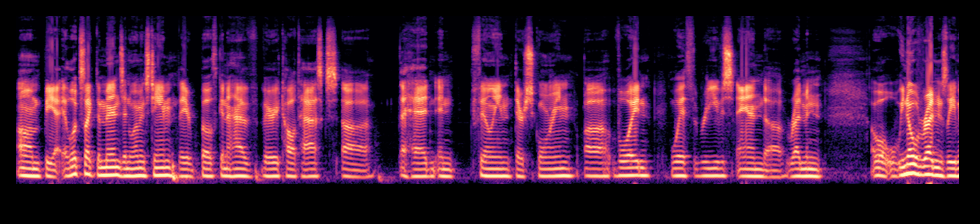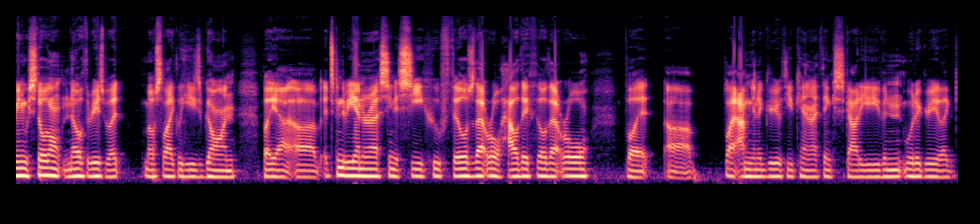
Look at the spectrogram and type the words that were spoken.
Um, but yeah, it looks like the men's and women's team they're both going to have very tall tasks uh, ahead in filling their scoring uh, void with Reeves and uh, Redmond. Well, we know Redmond's leaving. We still don't know if Reeves, but most likely he's gone. But yeah, uh, it's going to be interesting to see who fills that role, how they fill that role. But uh, I'm going to agree with you, Ken. I think Scotty even would agree. Like,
